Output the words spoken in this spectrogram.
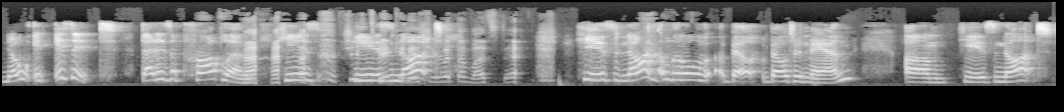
No, it isn't. That is a problem. He is he is not with the mustache. he is not a little Bel- Belgian man. Um, he is not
